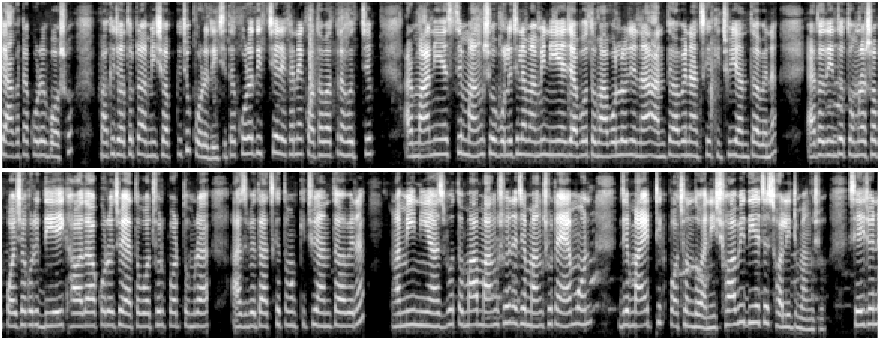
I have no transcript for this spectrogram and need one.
চাটা করে বসো, বাকি যতটা আমি সব কিছু করে দিচ্ছি। তা করে দিচ্ছি আর এখানে কথাবার্তা হচ্ছে। আর মা নিয়ে এসছে মাংস। বলেছিলাম, আমি নিয়ে যাব। তো মা বলল যে, না, আনতে হবে না, আজকে কিছুই আনতে হবে না। এতদিন তো তোমরা সব পয়সা করে দিয়েই খাওয়া দাওয়া করেছ, এত বছর পর তোমরা আসবে, তো আজকে তোমাকে কিছুই আনতে হবে না। আমি নিয়ে আসব। তো মা মাংস এনেছে মাংসটা এমন যে মায়ের ঠিক পছন্দ হয়নি, সবই দিয়েছে সলিড মাংস। সেই জন্য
